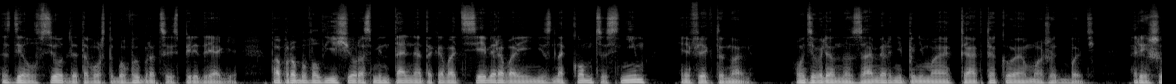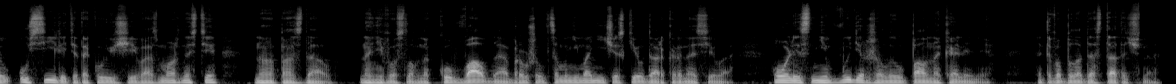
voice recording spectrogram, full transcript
Сделал все для того, чтобы выбраться из передряги. Попробовал еще раз ментально атаковать Северова и незнакомца с ним. Эффекта ноль. Удивленно замер, не понимая, как такое может быть. Решил усилить атакующие возможности, но опоздал. На него словно кувалда обрушился мнемонический удар короносила. Олис не выдержал и упал на колени. Этого было достаточно.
